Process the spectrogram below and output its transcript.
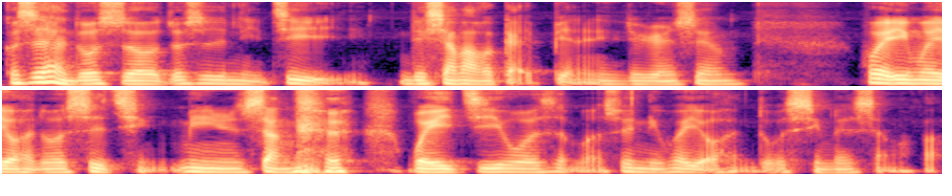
可是很多时候，就是你自己你的想法会改变，你的人生会因为有很多事情、命运上的 危机或者什么，所以你会有很多新的想法。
